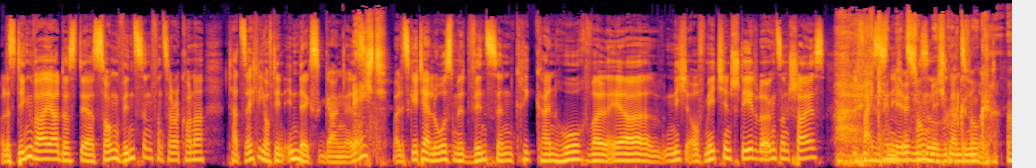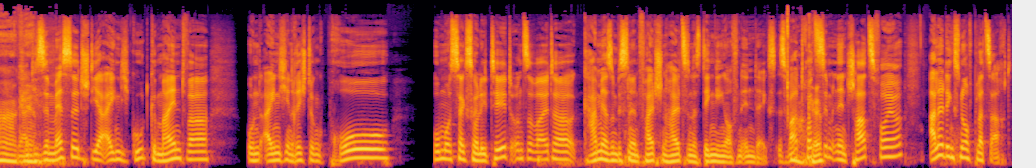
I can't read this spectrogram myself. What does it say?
Weil das Ding war ja, dass der Song Vincent von Sarah Connor tatsächlich auf den Index gegangen ist. Echt? Weil es geht ja los mit Vincent kriegt keinen hoch, weil er nicht auf Mädchen steht oder irgend so Scheiß. Ich weiß Ich es nicht. den Song so, nicht so gut ganz genug. Ah, okay. Ja, diese Message, die ja eigentlich gut gemeint war und eigentlich in Richtung pro Homosexualität und so weiter, kam ja so ein bisschen in den falschen Hals und das Ding ging auf den Index. Es war Ah, okay. trotzdem in den Charts vorher, allerdings nur auf Platz 8.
